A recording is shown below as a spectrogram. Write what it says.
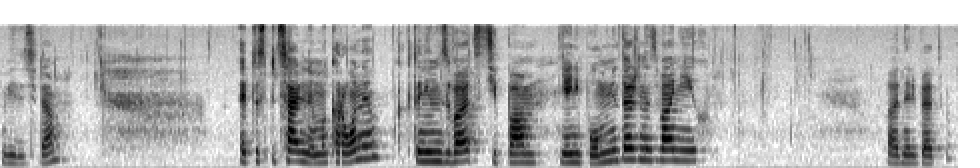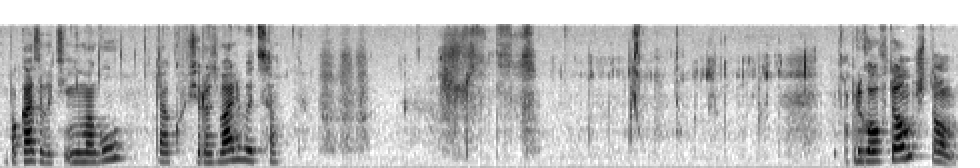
Видите, да? Это специальные макароны, как-то они называются, типа, я не помню даже название их. Ладно, ребят, показывать не могу, так, все разваливается. Прикол в том, что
